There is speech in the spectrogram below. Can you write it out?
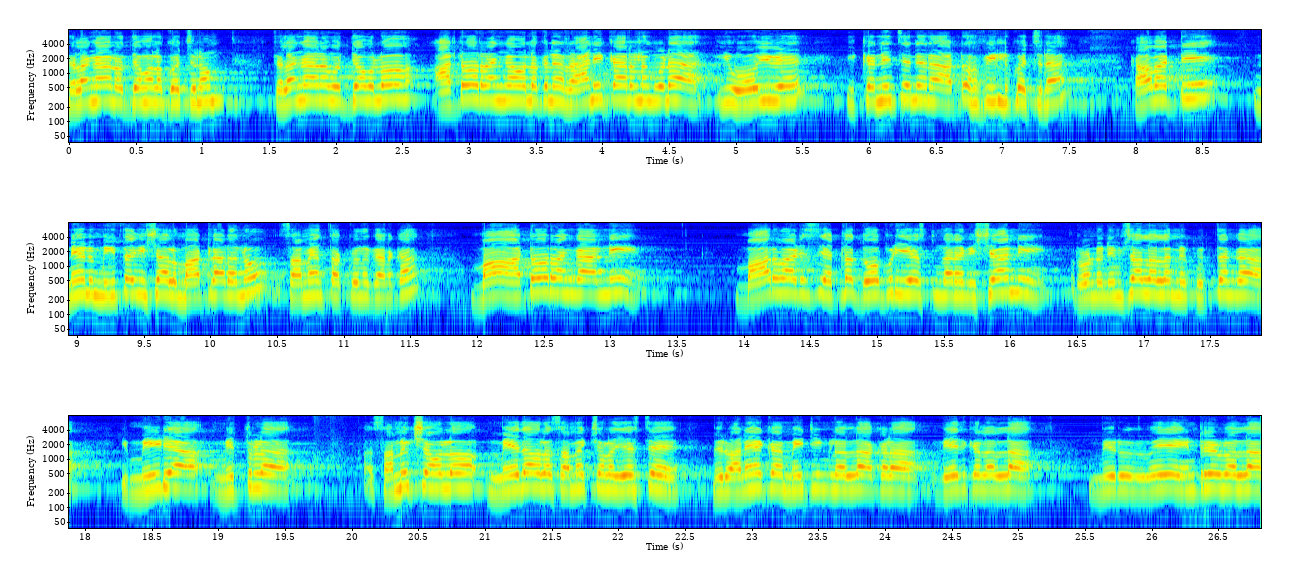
తెలంగాణ ఉద్యమంలోకి వచ్చినాం. తెలంగాణ ఉద్యమంలో ఆటో రంగంలోకి నేను రాని కారణం కూడా ఈ ఓయువే. ఇక్కడి నుంచే నేను ఆటో ఫీల్డ్కి వచ్చిన. కాబట్టి నేను మిగతా విషయాలు మాట్లాడను. సమయం తక్కువ ఉంది కనుక మా ఆటో రంగాన్ని మార్వాడిసి ఎట్లా దోపిడీ చేస్తుందనే విషయాన్ని రెండు నిమిషాలలో మీకు కృతంగా ఈ మీడియా మిత్రుల సమీక్షంలో మేధావుల సమీక్షంలో చేస్తే మీరు అనేక మీటింగ్లల్లో అక్కడ వేదికలల్లో మీరు వేయే ఇంటర్వ్యూలల్లో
